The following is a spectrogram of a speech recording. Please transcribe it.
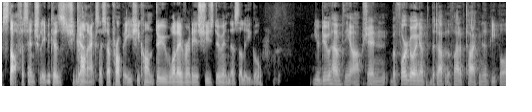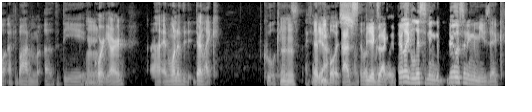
stuff essentially because she can't access her property. She can't do whatever it is she's doing that's illegal. you do have the option before going up to the top of the flat of talking to the people at the bottom of the Hmm. courtyard. Uh, and one of the, they're like cool kids. I They're. Yeah, b-boys. That's They look- the exactly. They're like listening to they're listening to music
